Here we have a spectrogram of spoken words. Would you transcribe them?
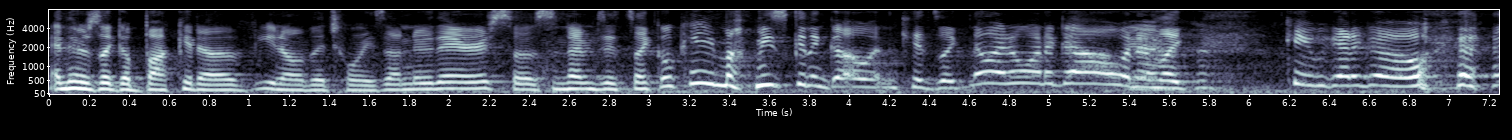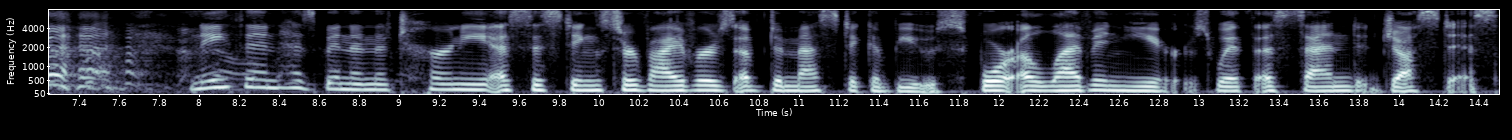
and there's like a bucket of, you know, the toys under there. So sometimes it's like, okay, mommy's gonna go, and the kid's like, no, I don't wanna go. And I'm like, okay, we gotta go. Nathan has been an attorney assisting survivors of domestic abuse for 11 years with Ascend Justice.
